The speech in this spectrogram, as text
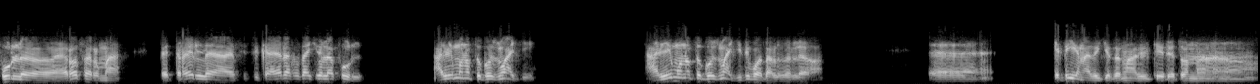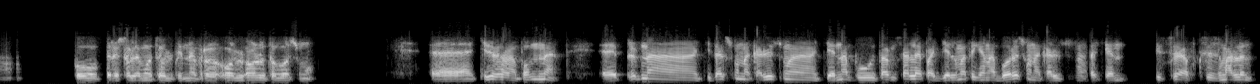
full, αερόθερμα, πετρέλαια, φυσικά αέρα θα τα έχει όλα full. Αλλή μόνο από τον Κοσμάκη. Αλλή μόνο από τον Κοσμάκη, τίποτα άλλο δεν λέω. Ε, και πήγε να δει και τον αλητήριο τον, ε, που πήρε στο λαιμό του όλη την Ευρω, όλο, όλο τον κόσμο. Ε, και ήθελα να πω, ναι, ε, πρέπει να κοιτάξουμε να καλύψουμε κενά που υπάρχουν σε άλλα επαγγέλματα για να μπορέσουμε να καλύψουμε αυτά και τις αυξήσεις μάλλον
